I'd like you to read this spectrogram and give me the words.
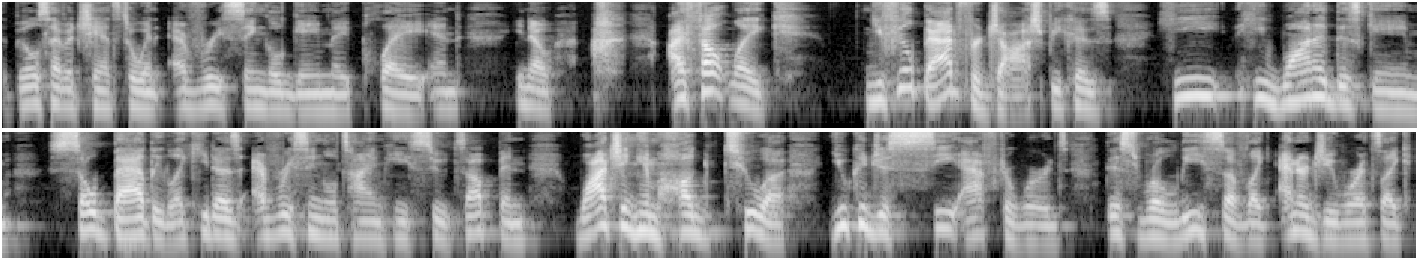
the Bills have a chance to win every single game they play. And, you know, I felt like you feel bad for Josh because he he wanted this game so badly, like he does every single time he suits up. And watching him hug Tua, you could just see afterwards this release of like energy where it's like,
